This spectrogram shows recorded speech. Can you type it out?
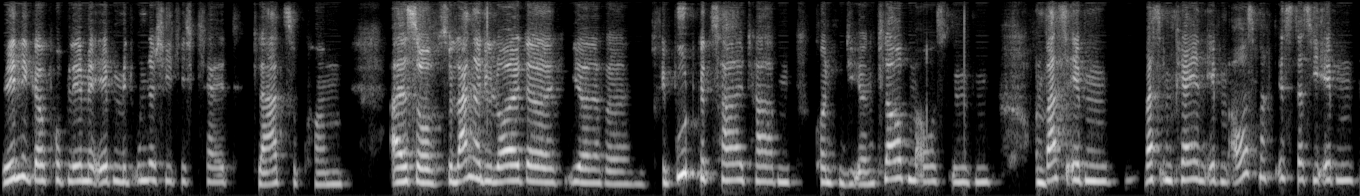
weniger Probleme eben mit Unterschiedlichkeit klarzukommen. Also solange die Leute ihre Tribut gezahlt haben, konnten die ihren Glauben ausüben. Und was eben, was Imperien eben ausmacht, ist, dass sie eben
